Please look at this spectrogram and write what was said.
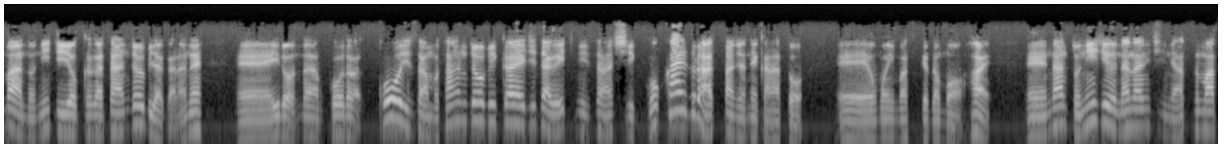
まあ、あの、24日が誕生日だからね、えー、いろんな、こう、だから、コージさんも誕生日会自体が1、2、3、4、5回ぐらいあったんじゃねえかなと、えー、思いますけども、はい。えー、なんと27日に集まっ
